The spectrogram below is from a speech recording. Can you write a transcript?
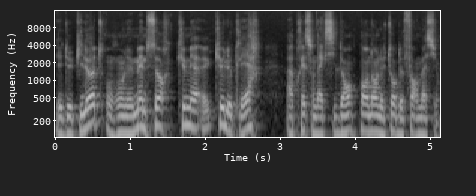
Les deux pilotes auront le même sort que, que Leclerc après son accident pendant le tour de formation.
